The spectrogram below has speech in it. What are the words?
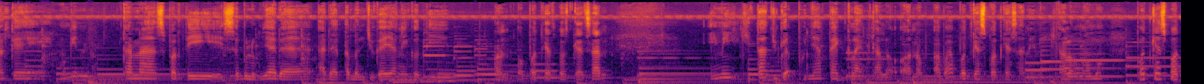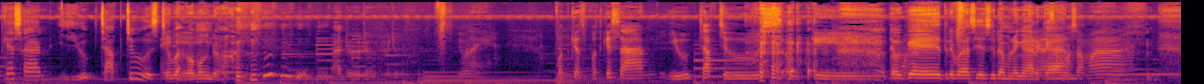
Oke, mungkin karena seperti sebelumnya ada ada teman juga yang ikuti on, podcast podcastan. Ini kita juga punya tagline kalau on apa podcast podcastan ini. Kalau ngomong podcast podcastan, yuk capcus. Coba Eh. ngomong dong. aduh aduh aduh gimana ya podcast podcastan yuk capcus oke terima Oke, terima kasih sudah kasih. Ya, mendengarkan. sama-sama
